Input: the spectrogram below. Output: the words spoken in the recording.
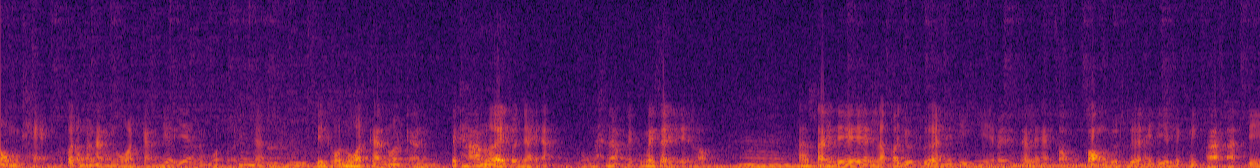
นมแข็งแล้วก็ต้องมานั่งนวดกันเยอะแยะไปหมดเลยอืมนะอืมอืมที่เขานวดกันนวดกันไปถามเลยส่วนใหญ่อะตรงนั้นน่ะไม่ไม่ใส่เดนหรอกอืมถ้าใส่เดนแล้วก็หยุดเลือดให้ดีไปตั้งแต่แรกสองกล้องหยุดเลือดให้ดีเทคนิคผ่าตัดดี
